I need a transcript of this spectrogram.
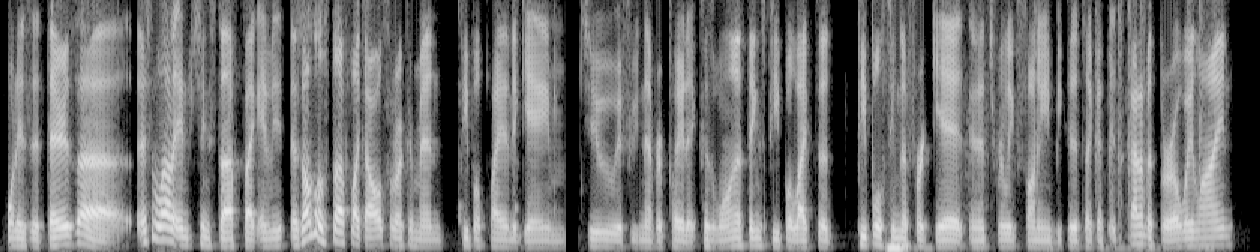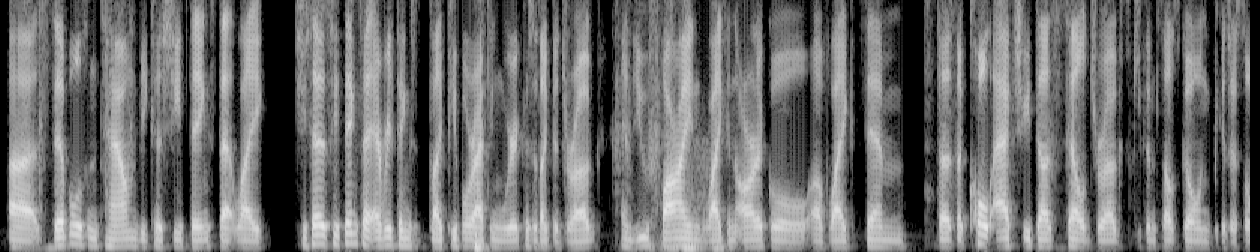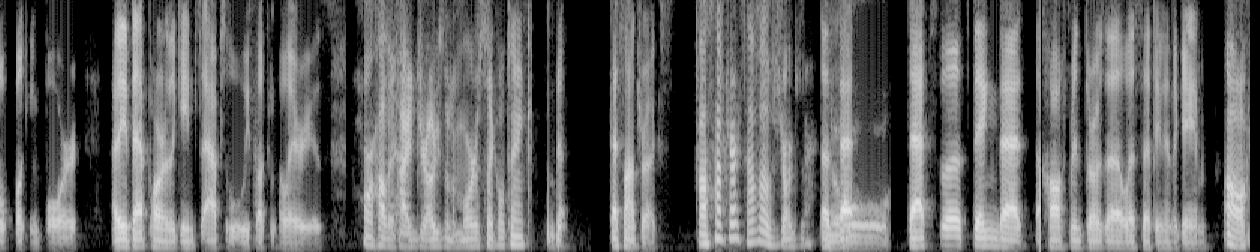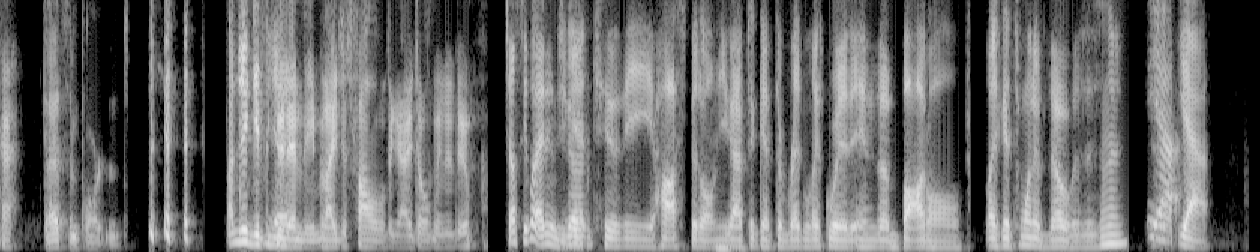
What is it? There's a there's a lot of interesting stuff. Like, and there's also stuff like I also recommend people playing the game too if you've never played it, because one of the things people like to people seem to forget, and it's really funny because it's like a, it's kind of a throwaway line. Uh, Sybil's in town because she thinks that like she says she thinks that everything's like people are acting weird because of like the drug, and you find like an article of like them. The, the cult actually does sell drugs to keep themselves going because they're so fucking poor. I think that part of the game's absolutely fucking hilarious. or how they hide drugs in a motorcycle tank. No, That's not drugs. Oh, it's not drugs. I thought it was drugs there. That, that no, that's the thing that Kaufman throws at Alessa at the end of the game. Oh, okay. that's important. I did get the good Yeah. ending, but I just followed what the guy told me to do. Chelsea, what ending did You you go get? to the hospital and you have to get the red liquid in the bottle. Like it's one of those, isn't it? Yeah. Yeah,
